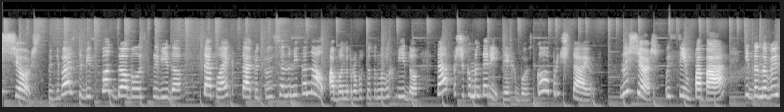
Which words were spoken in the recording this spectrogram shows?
що ж, сподіваюсь, тобі сподобалось це відео. Став лайк та підписуйся на мій канал, аби не пропустити нових відео. Та пиши коментарі, я їх обов'язково прочитаю. Ну що ж, усім па-па і до нових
